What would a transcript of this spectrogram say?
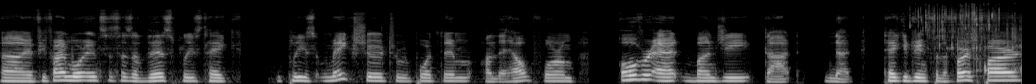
Uh, if you find more instances of this, please take, please make sure to report them on the help forum over at bungie.net. Take a drink for the first part,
